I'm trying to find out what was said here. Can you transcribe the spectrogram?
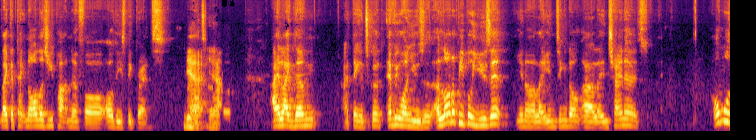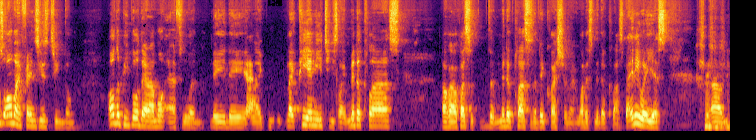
like a technology partner for all these big brands. Yeah. Right. Yeah. I like them. I think it's good. Everyone uses. A lot of people use it. You know, like in Jingdong, uh, like in China, it's almost all my friends use Jingdong. All the people that are more affluent, they they Yeah. like like PMETs, like middle class. Okay, of course, the middle class is a big question, right? What is middle class? But anyway, yes, um,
